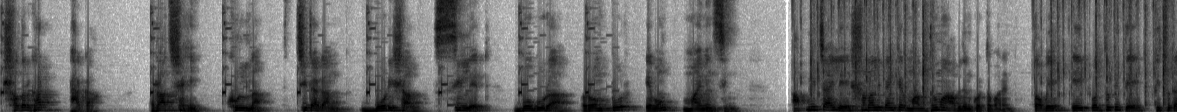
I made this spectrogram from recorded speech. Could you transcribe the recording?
সদরঘাট, ঢাকা, রাজশাহী, খুলনা, চিটাগাং, বরিশাল, সিলেট, বগুড়া, রংপুর এবং ময়মনসিংহ। আপনি চাইলে সোনালী ব্যাংকের মাধ্যমে আবেদন করতে পারেন, তবে এই পদ্ধতিতে কিছুটা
